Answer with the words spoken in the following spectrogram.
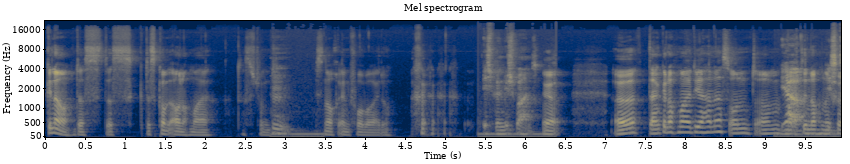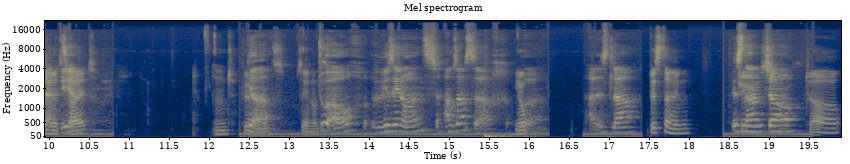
genau, das, das, das kommt auch nochmal. Das stimmt. Hm. Ist noch in Vorbereitung. Ich bin gespannt. Ja. Äh, danke nochmal dir, Hannes, und ähm, Ja, habt dir noch eine schöne. Zeit. Und wir Ja. uns, sehen uns. Du auch. Wir sehen uns am Samstag. Jo. Äh, Alles klar. Bis dahin. Bis Tschüss. dann. Ciao. Ciao.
